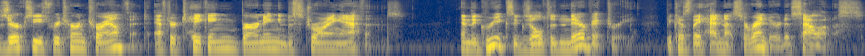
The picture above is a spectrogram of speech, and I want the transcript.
Xerxes returned triumphant after taking, burning, and destroying Athens, and the Greeks exulted in their victory because they had not surrendered at Salamis.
